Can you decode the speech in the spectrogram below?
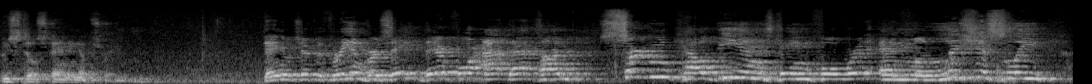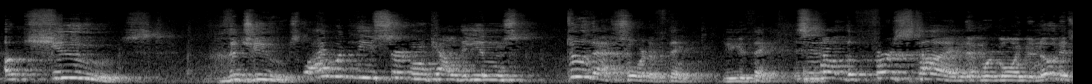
who's still standing up straight. Daniel chapter 3 and verse 8 Therefore, at that time, certain Chaldeans came forward and maliciously accused the Jews. Why would these certain Chaldeans do that sort of thing? do you think? This is not the first time that we're going to notice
